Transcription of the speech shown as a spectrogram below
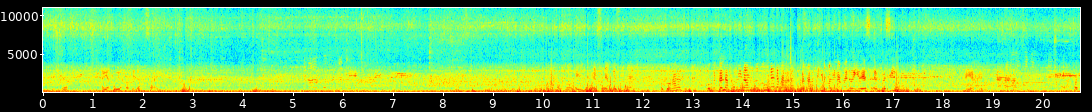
Ang ganda. Ayan po yung kabilang side. Oh, ayun, US Embassy na. Opo ha, pupunta lang kami ng Laguna, nakarating, nakarating na kami ng ano, US Embassy. Ayan. Aha. Ayan, pat.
